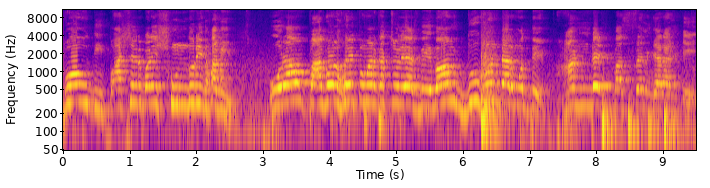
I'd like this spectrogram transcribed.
বৌদি, পাশের বাড়ির সুন্দরী ভাবি, ওরাও পাগল হয়ে তোমার কাছে চলে আসবে এবং দু ঘণ্টার মধ্যে হান্ড্রেড পার্সেন্ট গ্যারান্টি।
